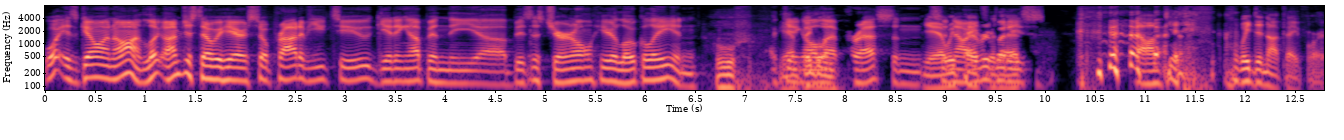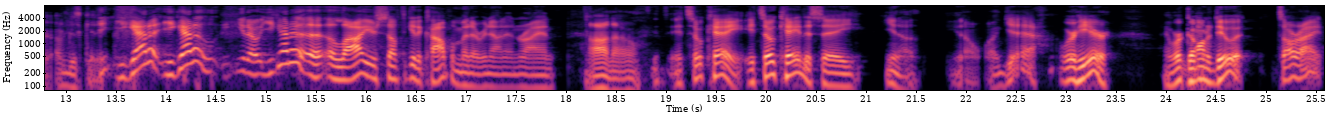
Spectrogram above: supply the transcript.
What is going on? Look, I'm just over here so proud of you two getting up in the uh, business journal here locally and Oof. getting big all one. that press. And Yeah, so we now paid for that. everybody's. No, I'm kidding. we did not pay for it. I'm just kidding. You gotta, you gotta, you know, you gotta uh, allow yourself to get a compliment every now and then, Ryan. I know. It's, it's okay. It's okay to say, you know, you know, uh, yeah, we're here and we're going to do it. It's all right.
